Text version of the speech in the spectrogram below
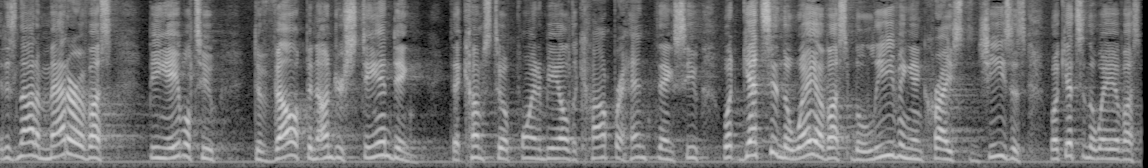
It is not a matter of us being able to develop an understanding that comes to a point of being able to comprehend things. See, what gets in the way of us believing in Christ Jesus, what gets in the way of us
